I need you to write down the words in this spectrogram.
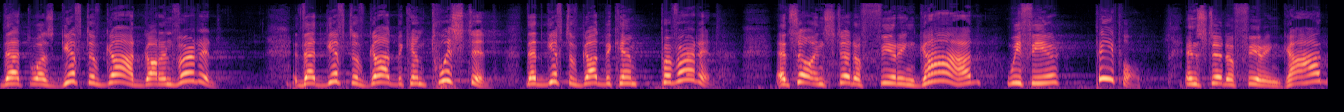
that was gift of God got inverted. That gift of God became twisted. That gift of God became perverted. And so instead of fearing God, we fear people. Instead of fearing God,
